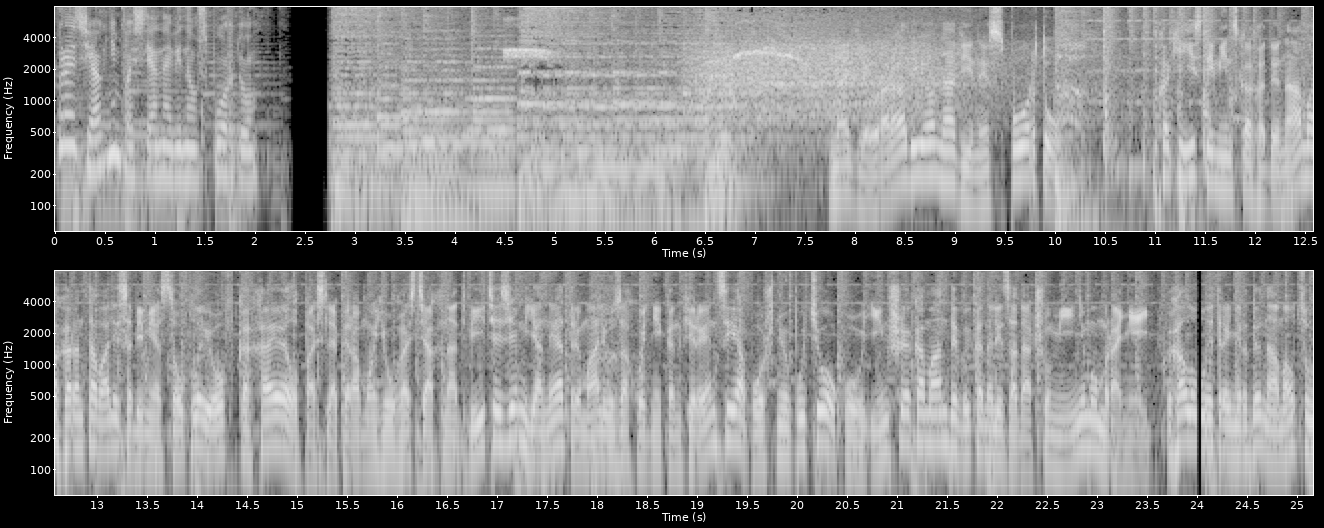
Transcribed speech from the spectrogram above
Працягнем пасля навінаў спорту. На еўрарадыё навіны спорту хакеісты мінскага дынама гарантавалі сабе месца ў плэй-офф кхл пасля перамогі ў гасцях над віцязем яны атрымалі ў заходняй канферэнцыі апошнюю пуцёўку. Іншыя каманды выканалі задачу мінімум раней. Галоўны трэнер дынамаўцаў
